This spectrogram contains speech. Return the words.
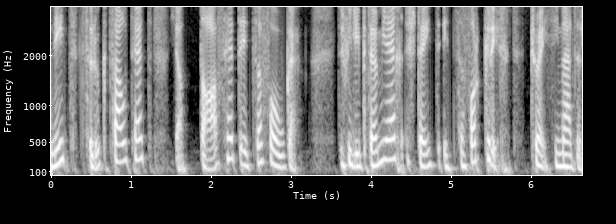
nicht zurückgezahlt hat, ja, das hat jetzt eine Folge. Der Philippe Demier steht jetzt vor Gericht. Tracy Meder.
